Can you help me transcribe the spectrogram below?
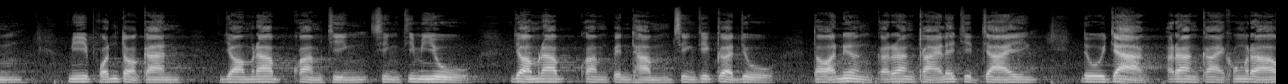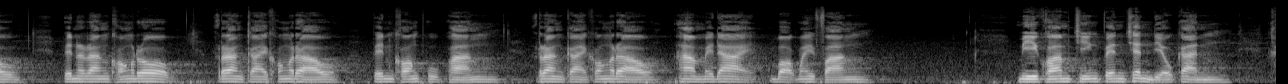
น มีผลต่อการยอมรับความจริงสิ่งที่มีอยู่ ยอมรับความเป็นธรรม สิ่งที่เกิดอยู่ ต่อเนื่องกับร่างกายและจิตใจ ดูจากร่างกายของเรา เป็นรังของโรค ร่างกายของเรา เป็นของผุพัง ร่างกายของเราห้ามไม่ได้ บอกไม่ฟัง มีความจริงเป็นเช่นเดียวกัน ข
